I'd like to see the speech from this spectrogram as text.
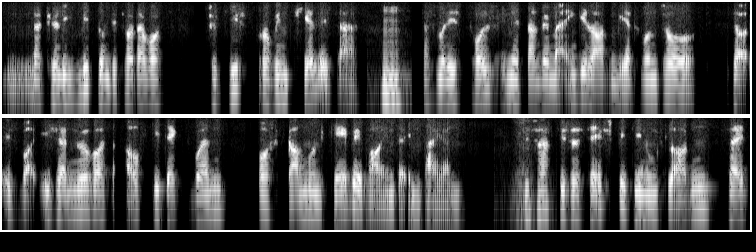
natürlich mit und das hat auch was zutiefst Provinzielles auch. Hm. Dass man das toll findet, dann wenn man eingeladen wird von so, ja, es war, ist ja nur was aufgedeckt worden, was gang und gäbe war in, der, in Bayern. Das heißt, dieser Selbstbedienungsladen seit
